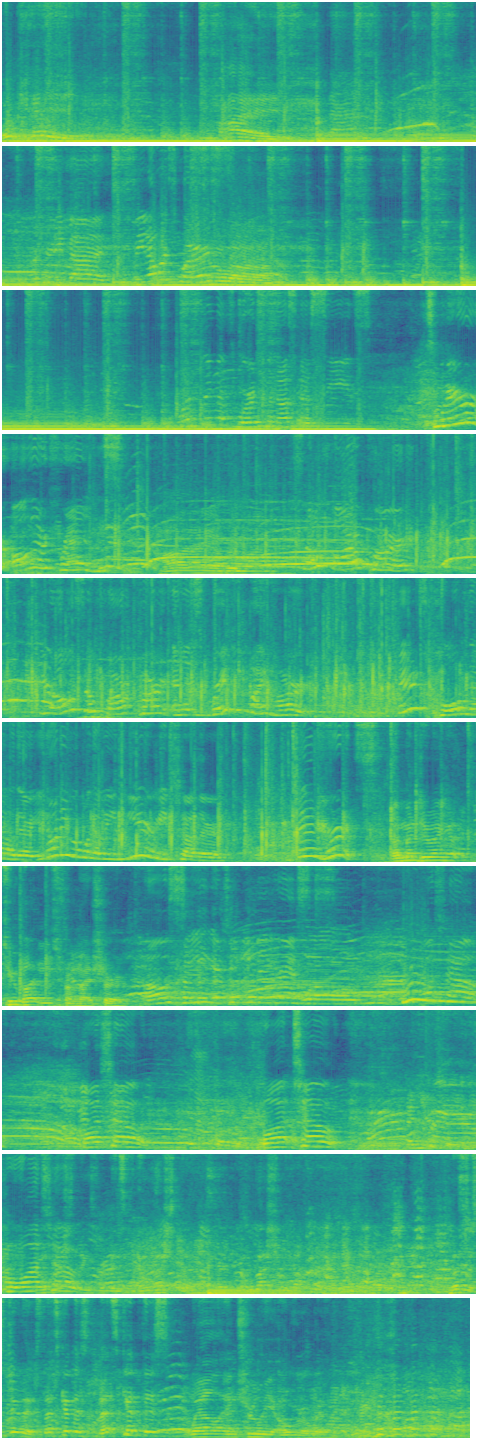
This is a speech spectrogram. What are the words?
Okay. Hi. We're pretty bad. But you know what's worse? So, uh, One thing that's worse than us seeds is where are all our friends? hi everyone. So far apart. You're all so far apart and it's breaking my heart. It's cold out there. You don't even want to be near each other. It hurts. I'm undoing two buttons from my shirt. Oh, see, you're taking big risks. Watch out. Watch out. Watch out. Watch out. Don't rush them. Don't rush. Let's just do this. Let's get this. Let's get this well and truly over with.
